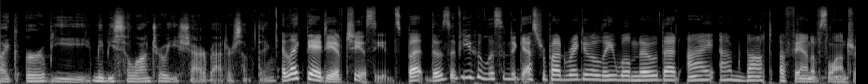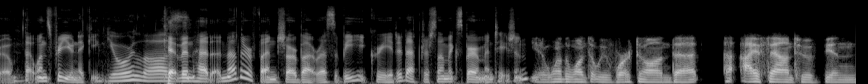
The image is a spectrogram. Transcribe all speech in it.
like herby, maybe cilantro-y sharbat or something. I like the idea of chia seeds, but those of you who listen to Gastropod regularly will know that I am not a fan of cilantro. That one's for you, Nikki. Your loss. Kevin had another fun sharbat recipe he created after some experimentation. You know, one of the ones that we've worked on that I found to have been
